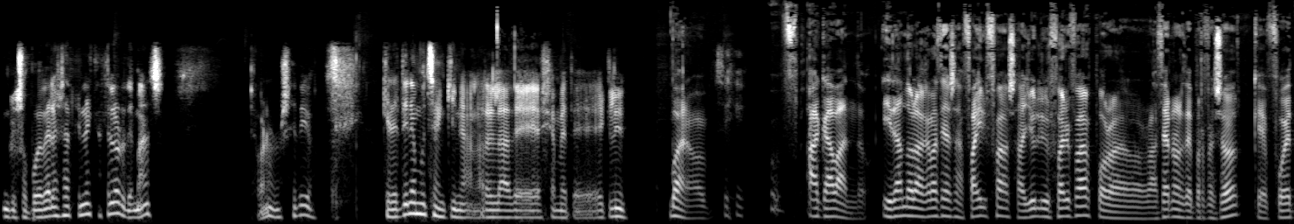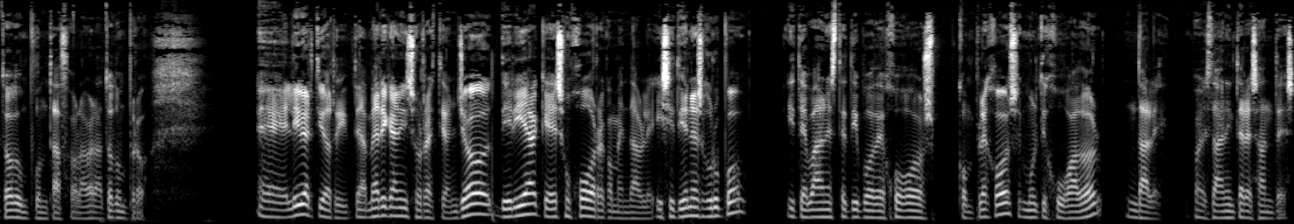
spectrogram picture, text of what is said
Incluso puedes ver las acciones que hacen los demás. Pero bueno, no sé, tío. Que le tiene mucha inquina la regla de GMT, Clean. Bueno, acabando y dando las gracias a Firefox, a Julius Firefox por hacernos de profesor, que fue todo un puntazo, la verdad, todo un pro. Eh, Liberty of de American Insurrection. Yo diría que es un juego recomendable. Y si tienes grupo y te van este tipo de juegos complejos, multijugador, dale, pues están interesantes.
